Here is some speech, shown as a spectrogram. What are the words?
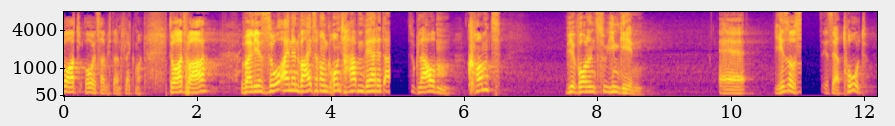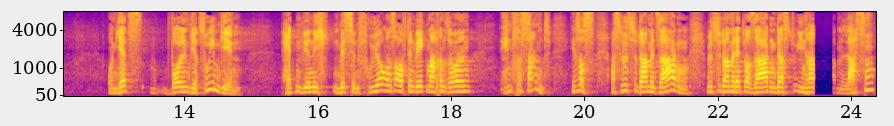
dort, oh, jetzt habe ich da einen Fleck gemacht, dort war, weil ihr so einen weiteren Grund haben werdet, zu glauben. Kommt, wir wollen zu ihm gehen. Äh, Jesus ist ja tot. Und jetzt wollen wir zu ihm gehen. Hätten wir nicht ein bisschen früher uns auf den Weg machen sollen? Interessant. Jesus, was willst du damit sagen? Willst du damit etwas sagen, dass du ihn haben lassen?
